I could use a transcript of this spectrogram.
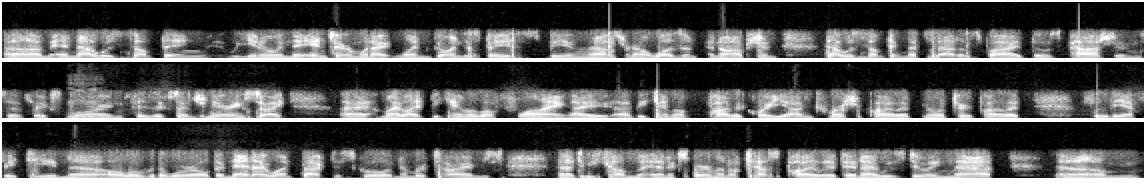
Um, and that was something, you know, in the interim when I when going to space, being an astronaut wasn't an option. That was something that satisfied those passions of exploring mm-hmm. physics, engineering. So I, I, my life became about flying. I, I became a pilot quite young, commercial pilot, military pilot, flew the F-18 uh, all over the world, and then I went back to school a number of times uh, to become an experimental test pilot, and I was doing that. Um,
